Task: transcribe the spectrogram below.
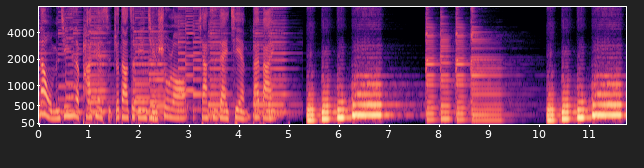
那我们今天的 podcast 就到这边结束喽，下次再见，拜拜。嗯嗯嗯嗯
